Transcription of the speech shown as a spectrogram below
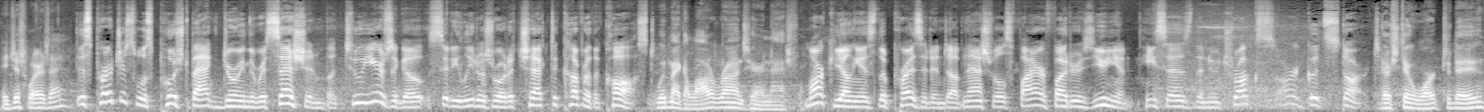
It just wears out. This purchase was pushed back during the recession, but two years ago, city leaders wrote a check to cover the cost. We make a lot of runs here in Nashville. Mark Young is the president of Nashville's Firefighters Union. He says the new trucks are a good start. There's still work to do.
